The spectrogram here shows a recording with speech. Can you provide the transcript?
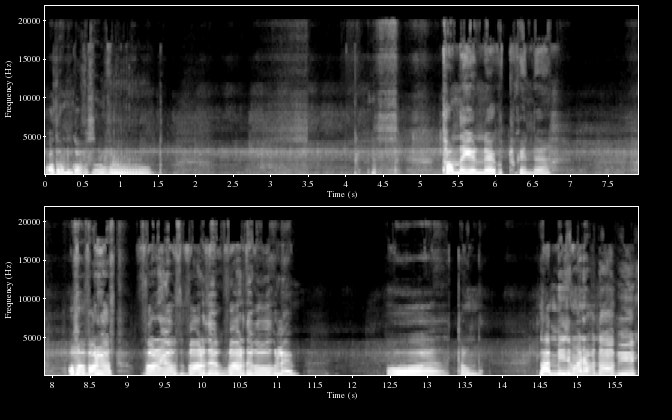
Adamın kafasına vurur oldu. Tam da yerinde yakıttık kendi. ha. Oha varıyoruz. Varıyoruz. Vardık. Vardık oğlum. Oo tam da. Lan bizim araba daha büyük.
